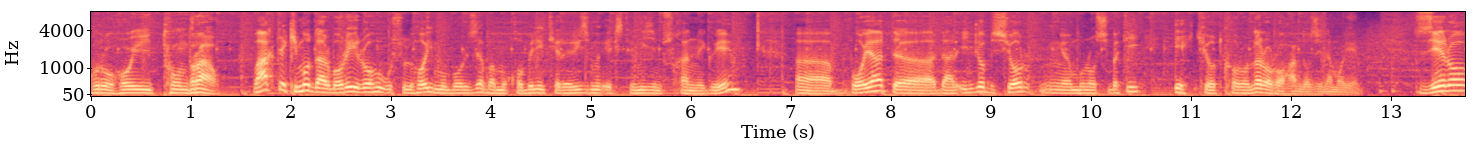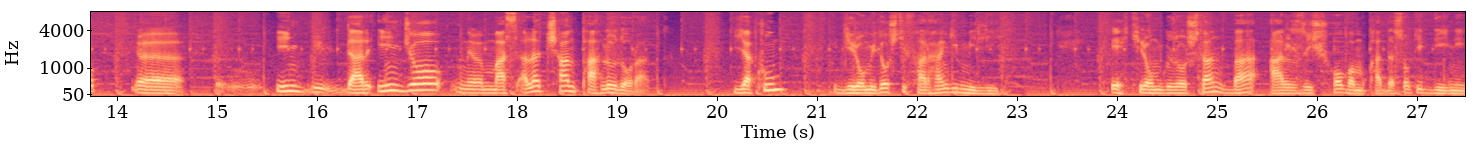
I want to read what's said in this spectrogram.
гурӯҳҳои тундрав. Вақте ки мо дар бораи роҳу усулҳои мубориза ба муқобили терроризму экстремизм сухан мегӯем бояд дар ин ҷо бисёр муносибати эҳтиёткоронаро роҳандозӣ намоем. Зеро дар ин ҷо масъала чанд паҳлӯ дорад. Якум гиромидошти фарҳанги миллӣ эҳтиром гузоштан ба арзишҳо ва муқаддасоти динӣ.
